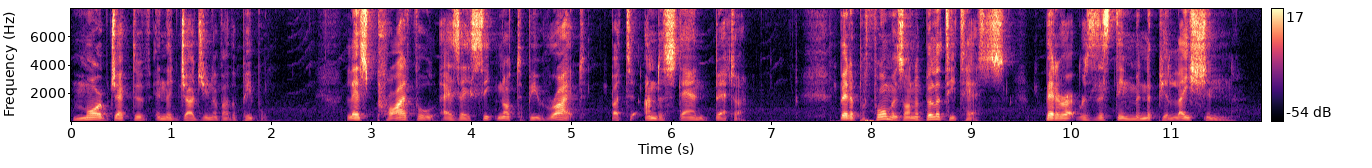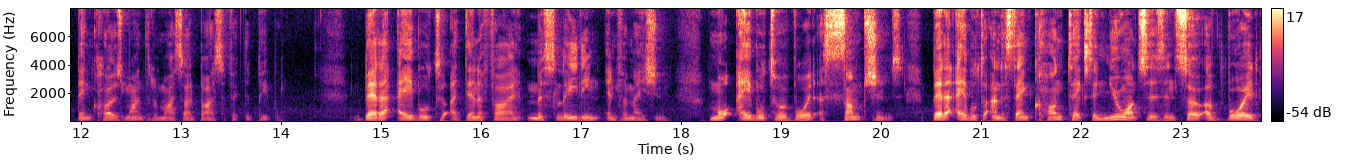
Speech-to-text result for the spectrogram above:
more objective in the judging of other people, less prideful as they seek not to be right, but to understand better, better performers on ability tests, better at resisting manipulation than closed minded or my side bias affected people better able to identify misleading information, more able to avoid assumptions, better able to understand context and nuances, and so avoid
